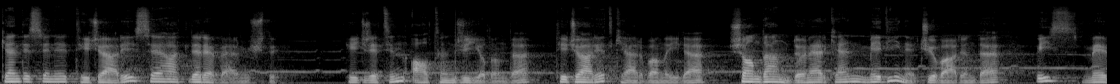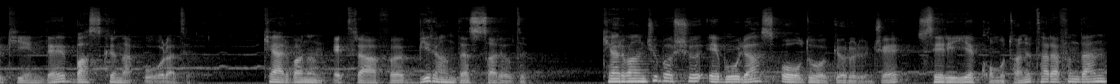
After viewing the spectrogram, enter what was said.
Kendisini ticari seyahatlere vermişti. Hicretin 6. yılında ticaret kervanıyla Şam'dan dönerken Medine civarında İs mevkiinde baskına uğradı. Kervanın etrafı bir anda sarıldı. Kervancı başı Ebu Las olduğu görülünce seriye komutanı tarafından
